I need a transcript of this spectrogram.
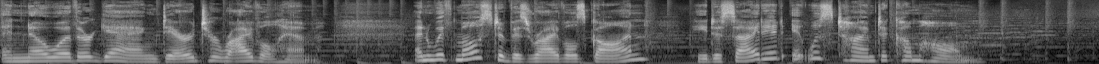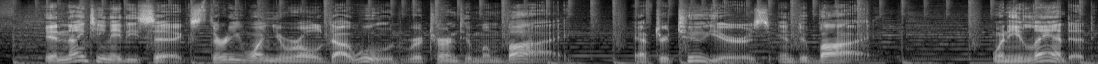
and no other gang dared to rival him. And with most of his rivals gone, he decided it was time to come home. In 1986, 31 year old Dawood returned to Mumbai after two years in Dubai. When he landed,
